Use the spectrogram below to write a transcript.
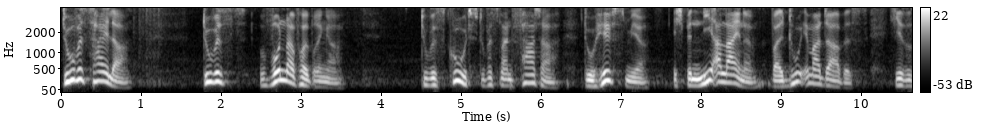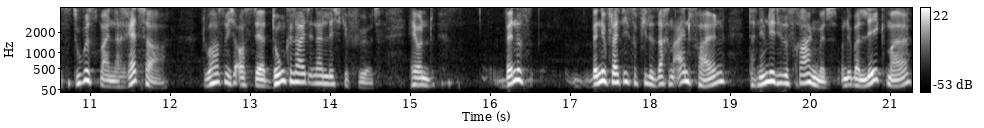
du bist Heiler, du bist Wundervollbringer, du bist gut, du bist mein Vater, du hilfst mir. Ich bin nie alleine, weil du immer da bist. Jesus, du bist mein Retter. Du hast mich aus der Dunkelheit in dein Licht geführt. Hey, und wenn es wenn dir vielleicht nicht so viele Sachen einfallen, dann nimm dir diese Fragen mit und überleg mal,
